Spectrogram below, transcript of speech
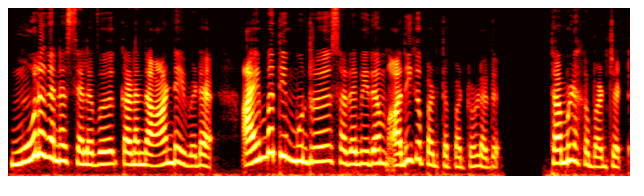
மூலதன செலவு கடந்த ஆண்டை விட ஐம்பத்தி மூன்று சதவீதம் அதிகப்படுத்தப்பட்டுள்ளது. தமிழக பட்ஜெட்.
